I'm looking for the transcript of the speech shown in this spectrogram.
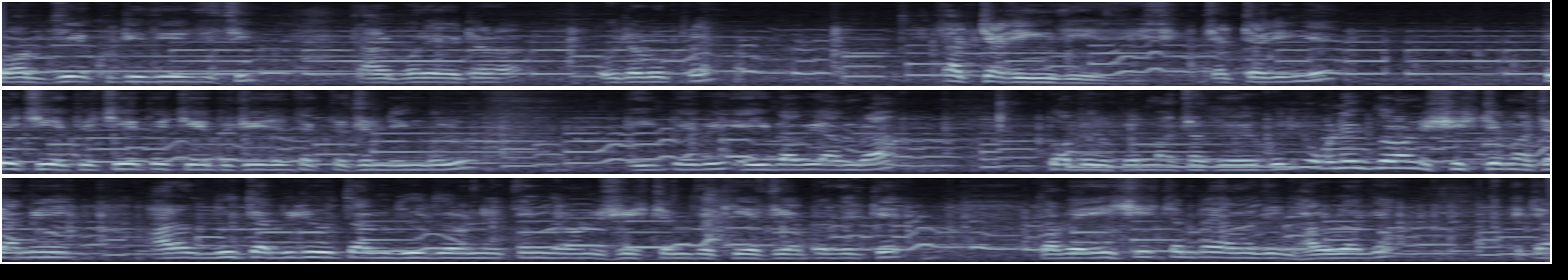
রড দিয়ে খুঁটি দিয়ে দিয়েছি, তারপরে ওইটা ওইটার উপরে চারটা রিং দিয়ে দিয়েছি। চারটা রিংয়ে পেঁচিয়ে পেঁচিয়ে পেঁচিয়ে পেঁচিয়ে যে দেখতেছেন রিংগুলো এইভাবে এইভাবে আমরা টবের উপরে মাছা তৈরি করি। অনেক ধরনের সিস্টেম আছে। আমি আরও দুইটা ভিডিওতে আমি দুই ধরনের, তিন ধরনের সিস্টেম দেখিয়েছি আপনাদেরকে। তবে এই সিস্টেমটাই আমাদের ভালো লাগে। এটা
